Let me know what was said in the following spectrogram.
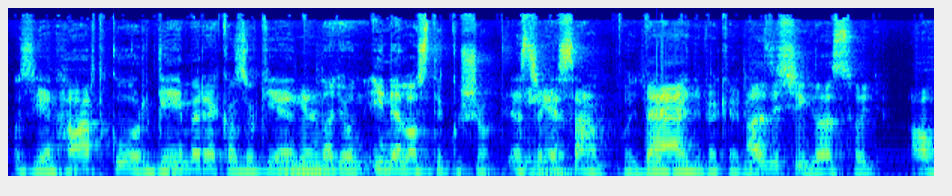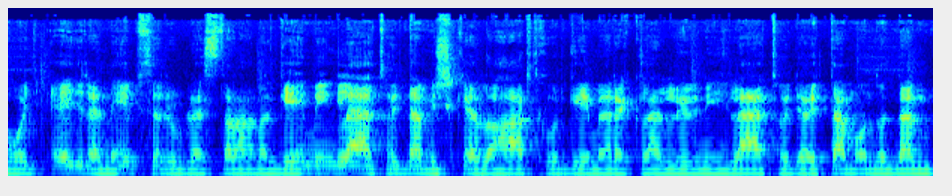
az ilyen hardcore gamerek, azok ilyen Igen. nagyon inelasztikusak. Ez Igen. csak egy szám, hogy, De mennyibe kerül. az is igaz, hogy ahogy egyre népszerűbb lesz talán a gaming, lehet, hogy nem is kell a hardcore gamerek lelőni. Lehet, hogy ahogy te mondod, nem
